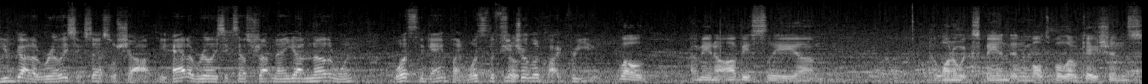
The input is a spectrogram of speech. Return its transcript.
you've got a really successful shop. You had a really successful shop. Now you got another one. What's the game plan? What's the future look like for you? Well, I mean, obviously, um, I want to expand into multiple locations.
